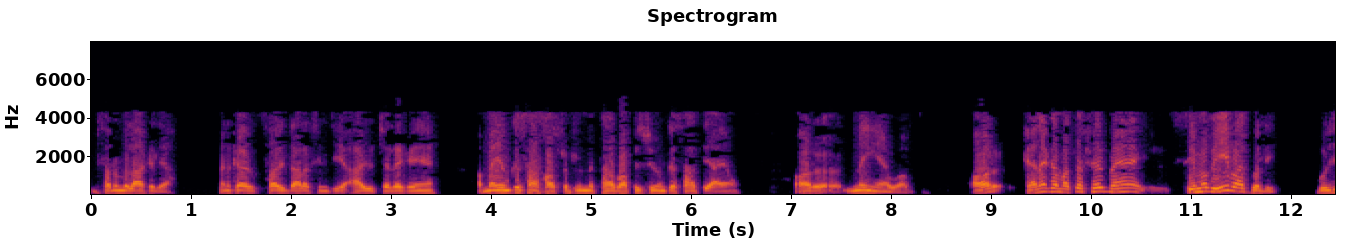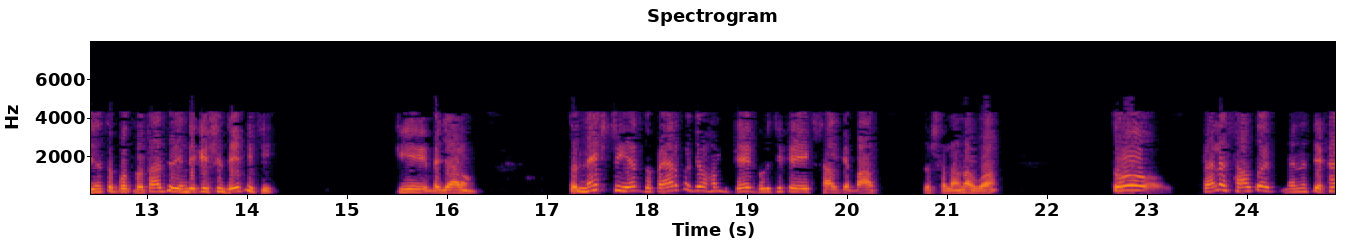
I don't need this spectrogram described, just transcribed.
सानू मिला के लिया मैंने कहा, सॉरी दारा सिंह जी, आज चले गए हैं, और मैं उनके साथ हॉस्पिटल में था, वापस भी उनके साथ ही आया हूँ। और नहीं है वो अब। और कहने का मतलब फिर मैं सीमा को यही बात बोली। गुरु जी ने तो बता दी इंडिकेशन दे दी थी कि मैं जा रहा हूँ। तो नेक्स्ट ईयर दोपहर को जो हम गए गुरु जी के एक साल के बाद, जब सालाना हुआ तो पहले साल तो मैंने देखा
